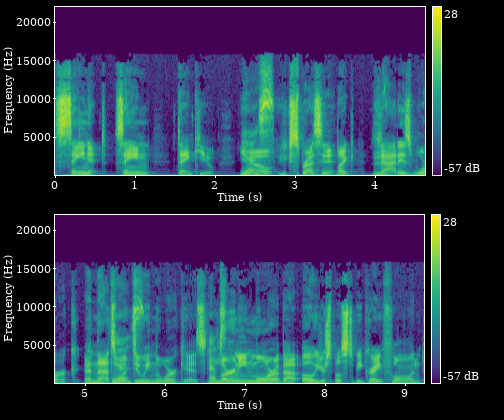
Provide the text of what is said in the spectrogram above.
saying it, saying thank you, you Yes. know, expressing it like that is work. And that's what doing the work is. Absolutely. Learning more about, oh, you're supposed to be grateful. And,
